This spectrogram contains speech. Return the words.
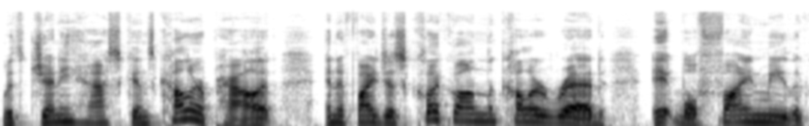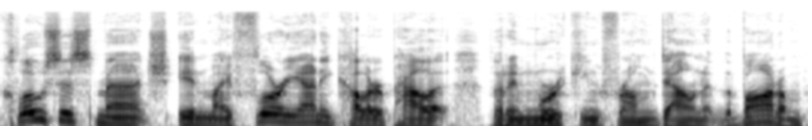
with Jenny Haskins color palette. And if I just click on the color red, it will find me the closest match in my Floriani color palette that I'm working from down at the bottom.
